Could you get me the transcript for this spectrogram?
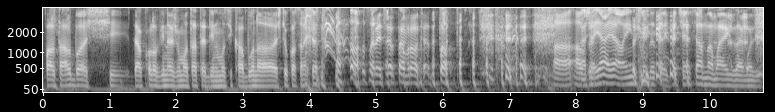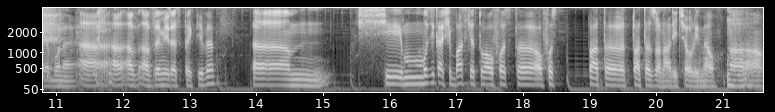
Balta Albă și de acolo vine jumătate din muzica bună. Știu că o să ne certăm, o să ne certăm rău de tot. A, a, Așa, ia, ia, intru în detalii, că ce înseamnă mai exact muzică bună? a, a, a vremii respective. Uh, și muzica și basketul au fost, uh, au fost toată, toată zona liceului meu. Uh-huh. Uh,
